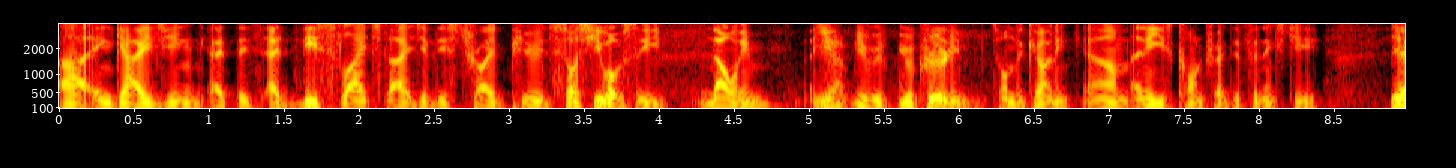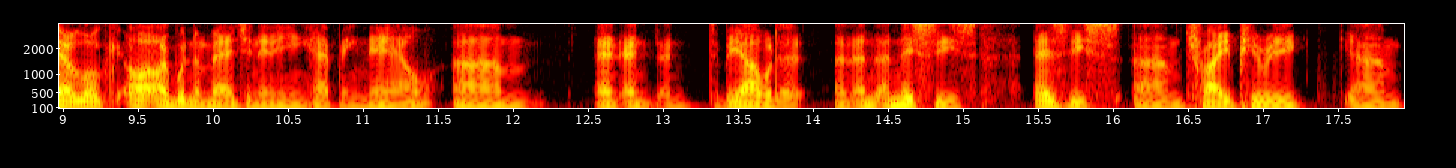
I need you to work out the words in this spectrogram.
uh, engaging at, at this late stage of this trade period. So you obviously know him. You, Yeah. you, you recruited him, Tom De Koning, um, and he's contracted for next year. Yeah, look, I, I wouldn't imagine anything happening now. Um, and, and, and to be able to, and, and, and this is, as this um, trade period um,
